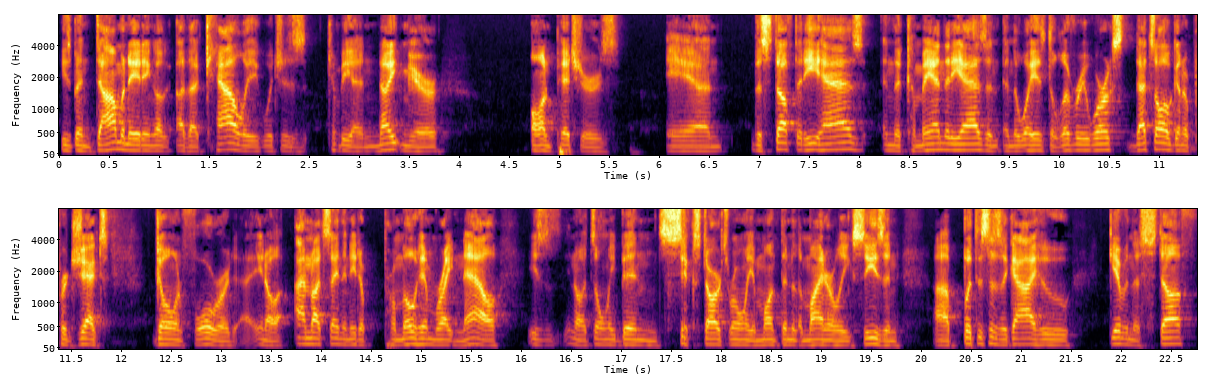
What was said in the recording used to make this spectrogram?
He's been dominating a, a, the Cal League, which is can be a nightmare on pitchers. And the stuff that he has and the command that he has and, and the way his delivery works, that's all going to project going forward. You know, I'm not saying they need to promote him right now. He's, you know, it's only been six starts. We're only a month into the minor league season. Uh, but this is a guy who, given the stuff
